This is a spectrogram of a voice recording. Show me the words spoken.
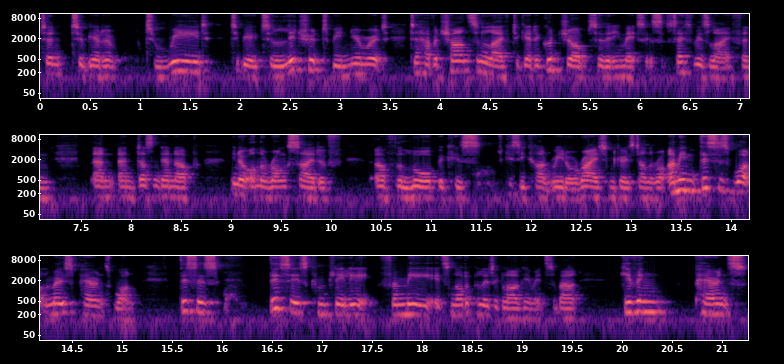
to, to be able to to read, to be able to literate, to be numerate, to have a chance in life to get a good job so that he makes a success of his life and and and doesn't end up, you know, on the wrong side of of the law because because he can't read or write and goes down the wrong. I mean, this is what most parents want. This is this is completely for me. It's not a political argument. It's about giving parents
